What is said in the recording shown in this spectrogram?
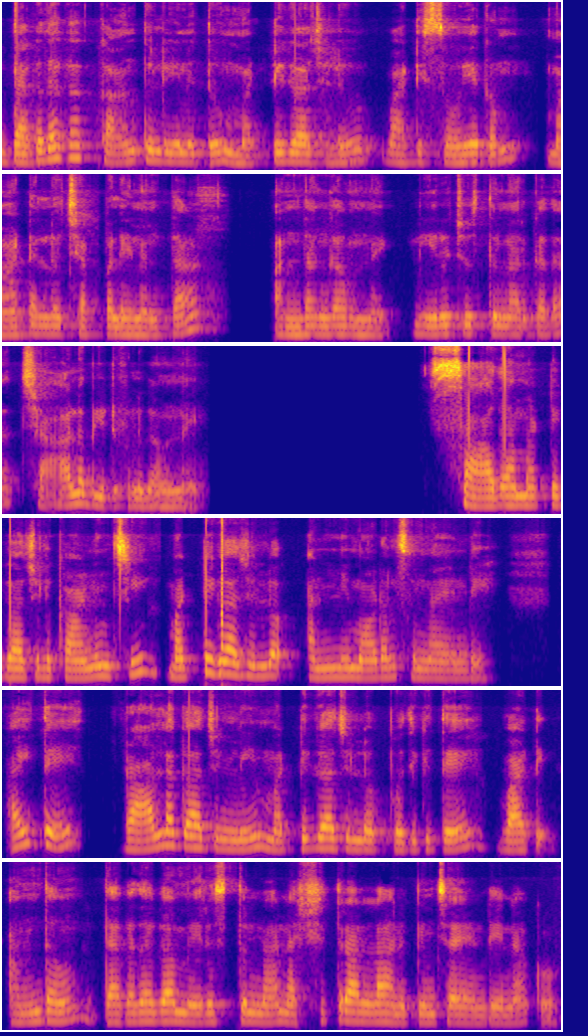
దగదగ కాంతు లేనితో మట్టి గాజులు వాటి సోయగం మాటల్లో చెప్పలేనంత అందంగా ఉన్నాయి. మీరు చూస్తున్నారు కదా చాలా బ్యూటిఫుల్గా ఉన్నాయి. సాదా మట్టి గాజులు కానించి మట్టి గాజుల్లో అన్ని మోడల్స్ ఉన్నాయండి. అయితే రాళ్ళ గాజుల్ని మట్టి గాజుల్లో పొదిగితే వాటి అందం దగదగా మెరుస్తున్న నక్షత్రాల్లా అనిపించాయండి నాకు.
